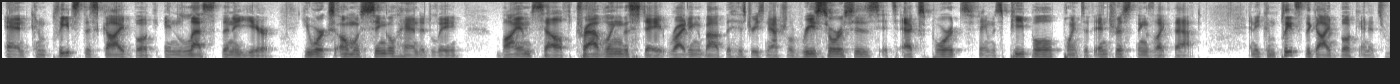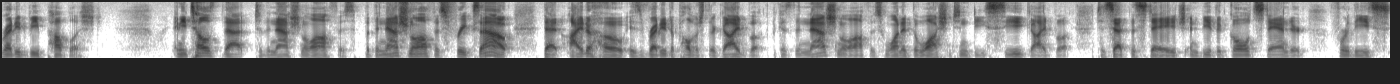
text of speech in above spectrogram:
and completes this guidebook in less than a year. He works almost single handedly by himself, traveling the state, writing about the history's natural resources, its exports, famous people, points of interest, things like that. And he completes the guidebook and it's ready to be published. And he tells that to the national office. But the national office freaks out that Idaho is ready to publish their guidebook because the national office wanted the Washington, D.C. guidebook to set the stage and be the gold standard for these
